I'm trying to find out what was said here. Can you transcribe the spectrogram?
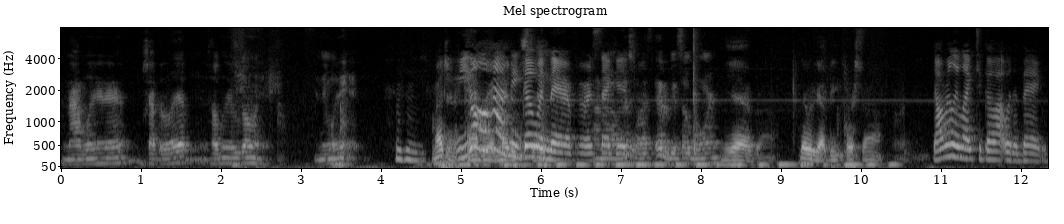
and I went in there, shot the layup, and was hoping it was going, and then went in. Imagine if You Campbell don't had have made me it going there for a I know, second. that's why it would be so boring. Yeah, bro. They would have got beat first round. Y'all really like to go out with a bang.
